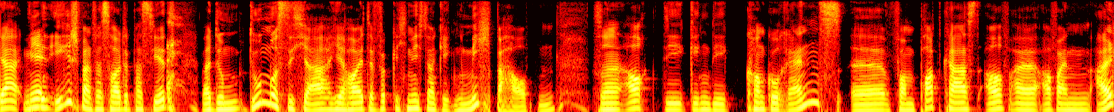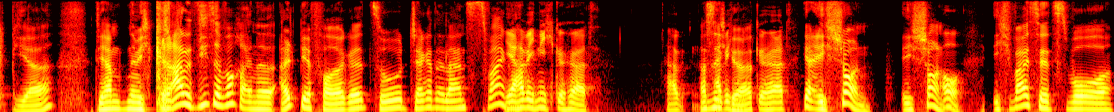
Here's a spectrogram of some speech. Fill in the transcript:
Ja, ich Mir- bin eh gespannt, was heute passiert, weil du, du musst dich ja hier heute wirklich nicht nur gegen mich behaupten, sondern auch die, gegen die Konkurrenz äh, vom Podcast auf, äh, auf ein Altbier. Die haben nämlich gerade diese Woche eine Altbier-Folge zu Jagged Alliance 2 Ja, habe ich nicht gehört. Hab, Hast du hab nicht ich gehört? gehört? Ja, ich schon. Ich schon. Oh. Ich weiß jetzt, wo,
